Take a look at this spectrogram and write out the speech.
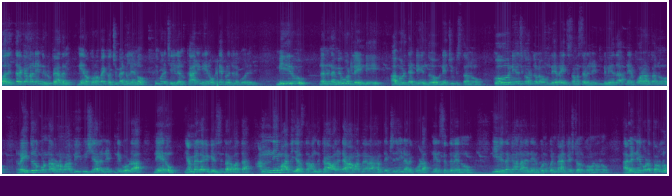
వాళ్ళిద్దరికన్నా నేను నిరుపేదని. నేను ఒక రూపాయి ఖర్చు పెట్టలేను ఇది కూడా చేయలేను. కానీ నేను ఒకటే ప్రజలు కోరేది. మీరు నన్ను నమ్మి ఓట్లేయండి. అభివృద్ధి అంటే ఏందో నేను చూపిస్తాను. కోవూరు నియోజకవర్గంలో ఉండే రైతు సమస్యలన్నింటి మీద నేను పోరాడతాను. రైతులకున్న రుణమాఫీ విషయాలన్నింటినీ కూడా నేను ఎమ్మెల్యేగా గెలిచిన తర్వాత అన్నీ మాఫీ చేస్తాను అందుకు కావాలంటే ఆమర నిరాహార దీక్ష చేయడానికి కూడా నేను సిద్ధమేను. ఈ విధంగా నా- నేను కొన్ని కొన్ని మేనిఫెస్టో అనుకున్నాను అవన్నీ కూడా త్వరలో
